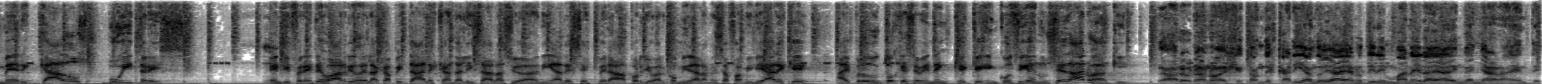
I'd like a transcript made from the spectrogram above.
mercados buitres. En diferentes barrios de la capital escandaliza a la ciudadanía desesperada por llevar comida a la mesa familiar. Es que hay productos que se venden, que, que consiguen un sedano aquí. Claro, no, no, es que están descariando ya, ya no tienen manera ya de engañar a la gente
